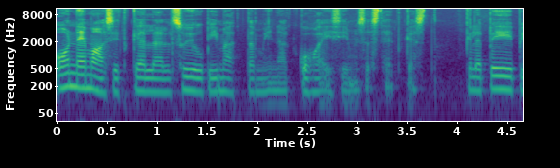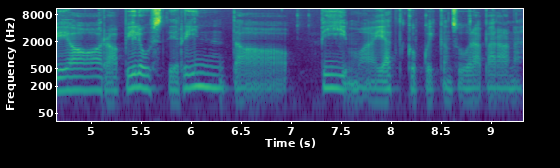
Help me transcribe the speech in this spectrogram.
on emasid, kellel sujub imetamine kohe esimesest hetkest, kelle beebi haarab ilusti rinda, piima jätkub, kõik on suurepärane.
